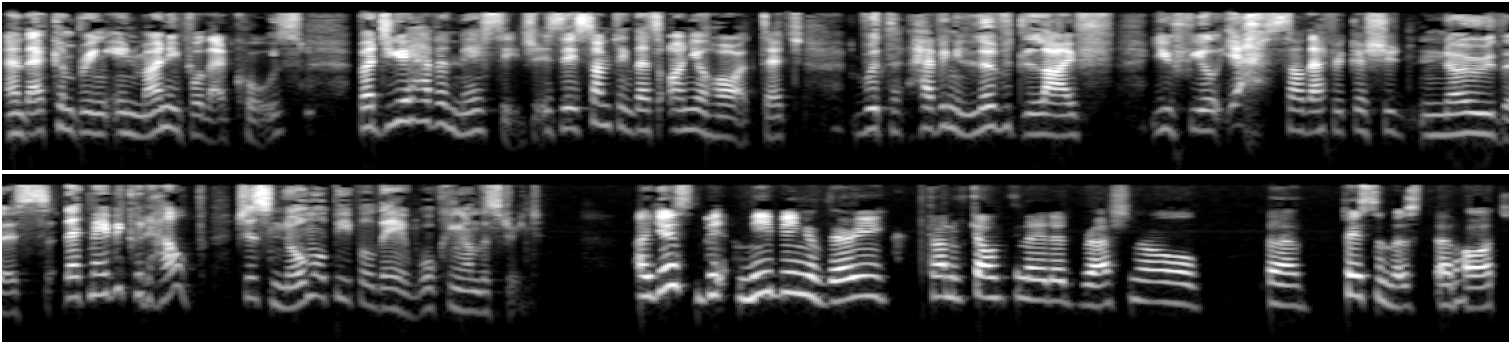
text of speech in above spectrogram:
and that can bring in money for that cause. But do you have a message? Is there something that's on your heart that with having lived life, you feel, yeah, South Africa should know this, that maybe could help just normal people there walking on the street? I guess be, me being a very kind of calculated, rational uh, pessimist at heart,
